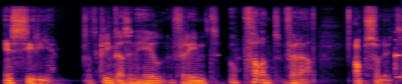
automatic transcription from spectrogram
in Syrië. Dat klinkt als een heel vreemd, opvallend verhaal. Absoluut.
